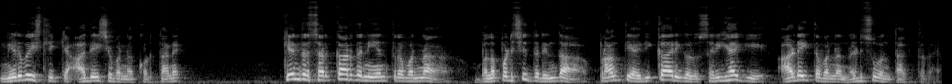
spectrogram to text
ನಿರ್ವಹಿಸಲಿಕ್ಕೆ ಆದೇಶವನ್ನು ಕೊಡ್ತಾನೆ. ಕೇಂದ್ರ ಸರ್ಕಾರದ ನಿಯಂತ್ರಣವನ್ನು ಬಲಪಡಿಸಿದ್ದರಿಂದ ಪ್ರಾಂತೀಯ ಅಧಿಕಾರಿಗಳು ಸರಿಯಾಗಿ ಆಡಳಿತವನ್ನು ನಡೆಸುವಂತಾಗ್ತದೆ.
